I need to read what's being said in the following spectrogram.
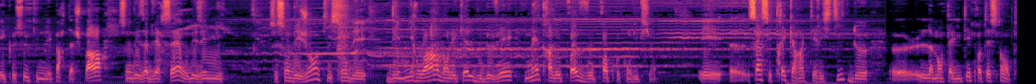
et que ceux qui ne les partagent pas sont des adversaires ou des ennemis. Ce sont des gens qui sont des, des miroirs dans lesquels vous devez mettre à l'épreuve vos propres convictions. Et euh, ça, c'est très caractéristique de la mentalité protestante.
